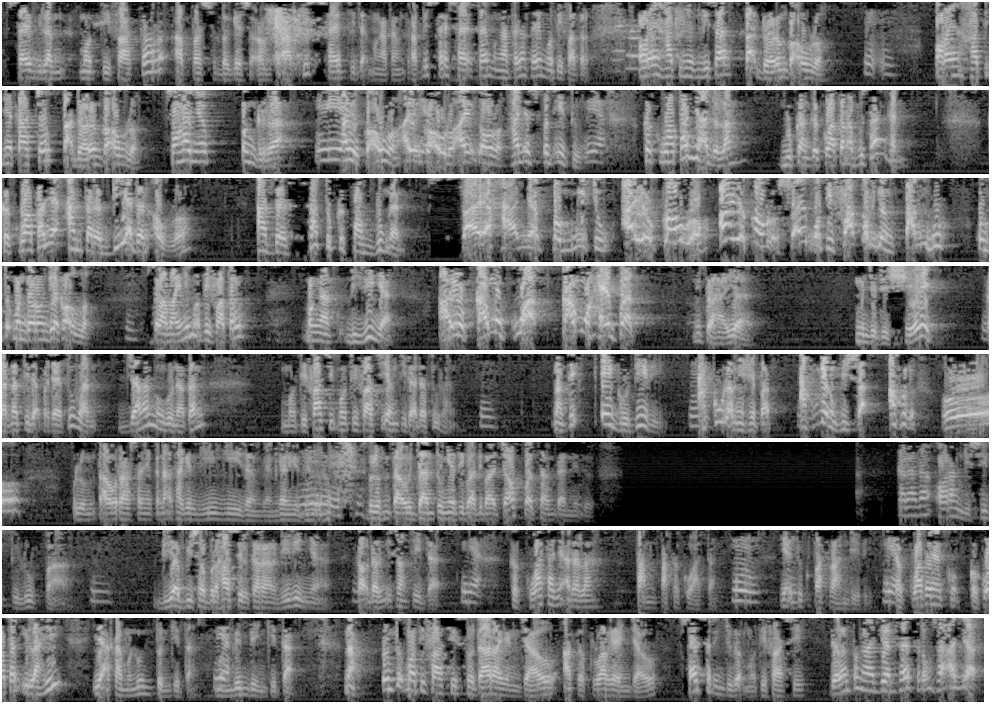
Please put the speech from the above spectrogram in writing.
Saya bilang motivator apa sebagai seorang terapis saya tidak mengatakan terapis saya saya, saya mengatakan saya motivator. Orang yang hatinya bisa tak dorong ke Allah. Mm Orang yang hatinya kacau tak dorong ke Allah. Saya hanya penggerak. Iya. Ayo ke Allah, ayo iya. ke Allah, ayo ke Allah. Hanya seperti itu. Iya. Kekuatannya adalah bukan kekuatan Abu Sangkan. Kekuatannya antara dia dan Allah ada satu kesambungan. Saya hanya pemicu. Ayo ke Allah, ayo ke Allah. Saya motivator yang tangguh untuk mendorong dia ke Allah. Mm. Selama ini motivator mengaku dirinya. Ayo kamu kuat, kamu hebat. Ini bahaya menjadi syirik karena tidak percaya Tuhan. Jangan menggunakan motivasi-motivasi yang tidak ada Tuhan. Hmm. Nanti ego diri. Hmm. Aku yang hebat. Hmm. Aku yang bisa. Aku oh belum tahu rasanya kena sakit gigi sampean kan gitu. Hmm. belum tahu jantungnya tiba-tiba copot sampean itu. Karena orang di situ lupa. Hmm. Dia bisa berhasil karena dirinya. Hmm. Kalau dalam Islam tidak. Ya. Kekuatannya adalah tanpa kekuatan, hmm. yaitu kepasrahan diri. Ya. Kekuatan kekuatan ilahi yang akan menuntun kita, ya. membimbing kita. Nah, untuk motivasi saudara yang jauh atau keluarga yang jauh, saya sering juga motivasi. Dalam pengajian saya sering saya ajak.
